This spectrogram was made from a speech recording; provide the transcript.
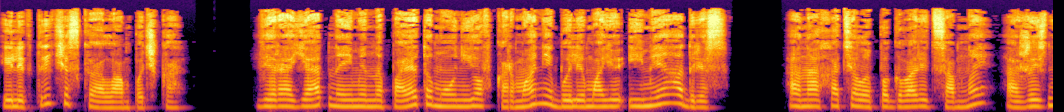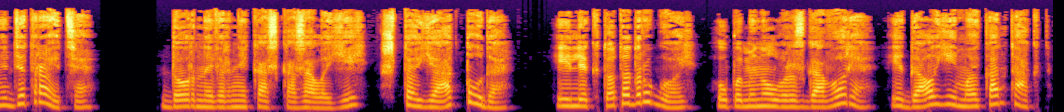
электрическая лампочка. Вероятно, именно поэтому у нее в кармане были мое имя и адрес. Она хотела поговорить со мной о жизни в Детройте. Дор наверняка сказала ей, что я оттуда. Или кто-то другой упомянул в разговоре и дал ей мой контакт.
